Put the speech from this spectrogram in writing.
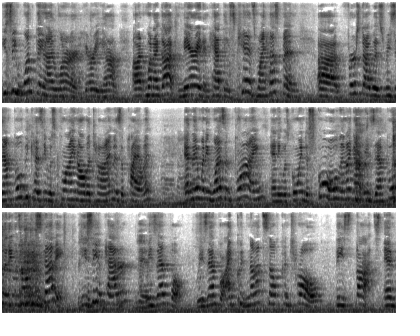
You see, one thing I learned very young, uh, when I got married and had these kids, my husband, uh, first I was resentful because he was flying all the time as a pilot. And then when he wasn't flying and he was going to school, then I got resentful that he was always studying. Do you see a pattern? Yes. Resentful resentful. I could not self control these thoughts. And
